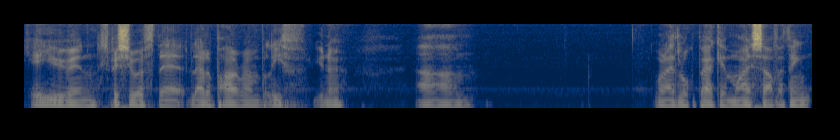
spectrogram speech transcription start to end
hear you, and especially with that latter part around belief, you know. Um, when I look back at myself, I think,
